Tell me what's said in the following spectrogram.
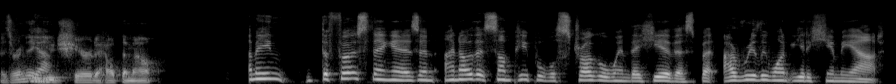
Is there anything yeah. you'd share to help them out? I mean, the first thing is, and I know that some people will struggle when they hear this, but I really want you to hear me out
